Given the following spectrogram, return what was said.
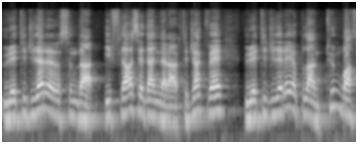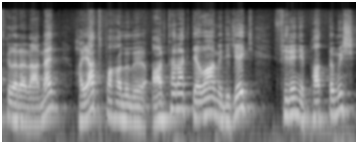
üreticiler arasında iflas edenler artacak ve üreticilere yapılan tüm baskılara rağmen hayat pahalılığı artarak devam edecek. Freni patlamış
